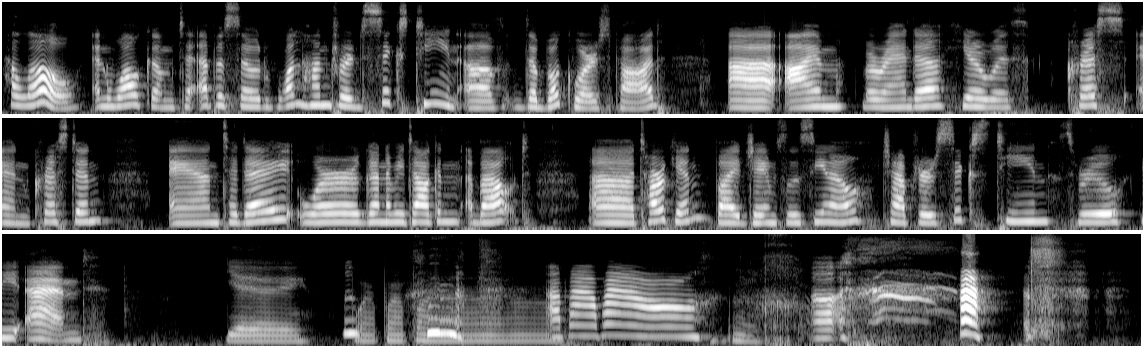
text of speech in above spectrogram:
Hello, and welcome to episode 116 of the Book Wars Pod. Uh, I'm Miranda here with Chris and Kristen, and today we're going to be talking about uh, Tarkin by James Luceno, chapters 16 through the end. Yay. Ah, pow, pow. Ugh. Uh,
